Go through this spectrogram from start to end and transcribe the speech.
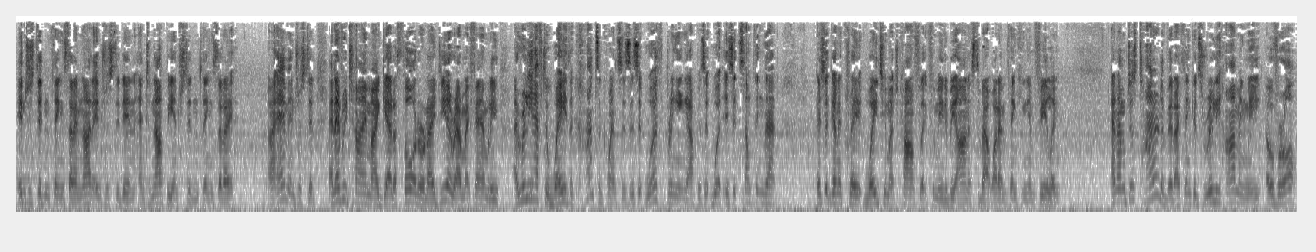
interested in things that I'm not interested in and to not be interested in things that I I am interested. And every time I get a thought or an idea around my family, I really have to weigh the consequences. Is it worth bringing up? Is it is it something that is it going to create way too much conflict for me to be honest about what I'm thinking and feeling? And I'm just tired of it. I think it's really harming me overall.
